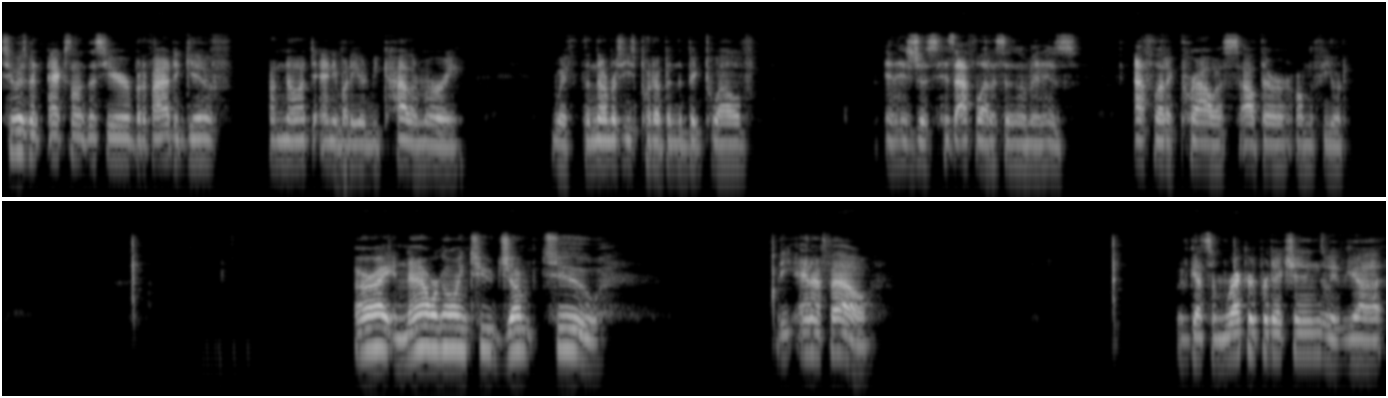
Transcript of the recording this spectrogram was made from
Tua has been excellent this year, but if I had to give a nod to anybody, it would be Kyler Murray with the numbers he's put up in the Big 12 and his just his athleticism and his athletic prowess out there on the field. All right, and now we're going to jump to the NFL. We've got some record predictions, we've got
